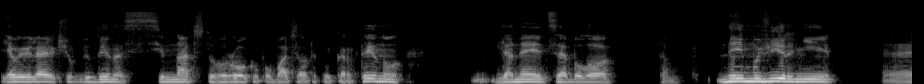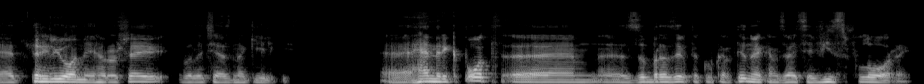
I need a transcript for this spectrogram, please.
Я уявляю, якщо б людина з 17-го року побачила таку картину, для неї це було там неймовірні е, трильйони грошей, величезна кількість. Е, Генрік Пот е, е, зобразив таку картину, яка називається Віз Флори.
